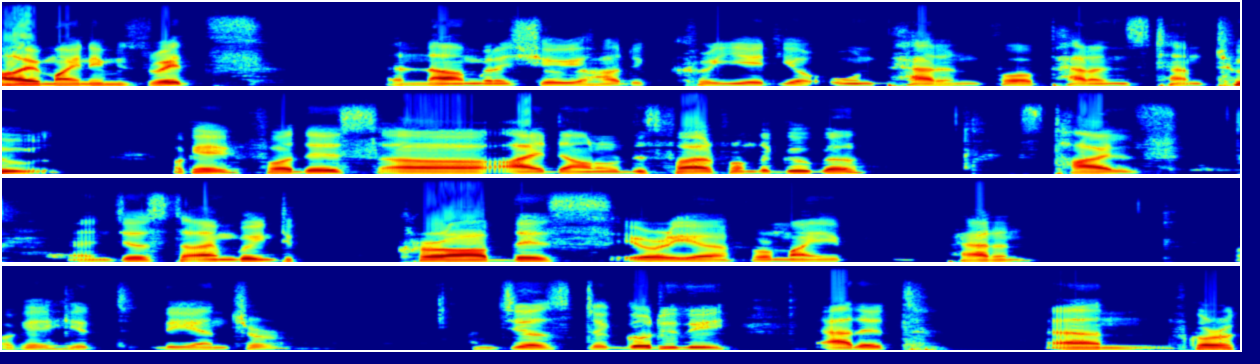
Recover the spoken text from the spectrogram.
Hi, my name is Ritz and now I'm gonna show you how to create your own pattern for pattern stamp tool. Okay, for this uh, I download this file from the Google styles and just I'm going to crop this area for my pattern. Okay, hit the enter and just go to the edit and for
